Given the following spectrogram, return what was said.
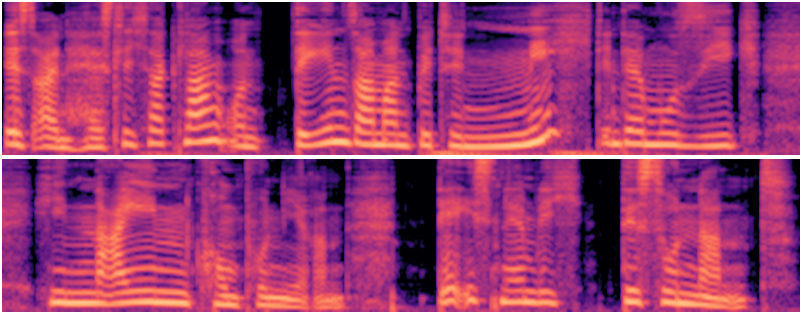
ist ein hässlicher Klang und den soll man bitte nicht in der Musik hineinkomponieren. Der ist nämlich dissonant.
